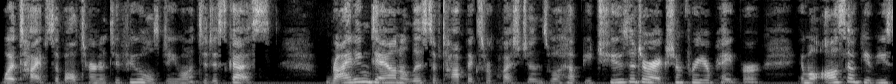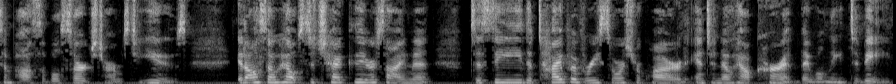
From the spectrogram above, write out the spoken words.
What types of alternative fuels do you want to discuss? Writing down a list of topics or questions will help you choose a direction for your paper and will also give you some possible search terms to use. It also helps to check your assignment to see the type of resource required and to know how current they will need to be.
